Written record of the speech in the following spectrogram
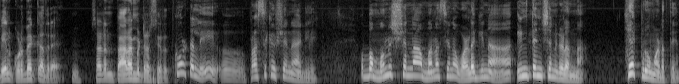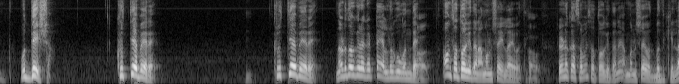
ಬೇಲ್ ಕೊಡಬೇಕಾದ್ರೆ ಸಡನ್ ಪ್ಯಾರಾಮೀಟರ್ಸ್ ಇರುತ್ತೆ. ಕೋರ್ಟಲ್ಲಿ ಪ್ರಾಸಿಕ್ಯೂಷನ್ ಆಗಲಿ ಒಬ್ಬ ಮನುಷ್ಯನ ಮನಸ್ಸಿನ ಒಳಗಿನ ಇಂಟೆನ್ಷನ್ಗಳನ್ನು ಹೇಗೆ ಪ್ರೂವ್ ಮಾಡುತ್ತೆ ಅಂತ? ಉದ್ದೇಶ. ಕೃತ್ಯ ಬೇರೆ. ಕೃತ್ಯ ಬೇರೆ. ನಡೆದೋಗಿರೋ ಘಟನೆ ಎಲ್ರಿಗೂ ಒಂದೇ. ಅವ್ನು ಸತ್ತೋಗಿದ್ದಾನೆ ಆ ಮನುಷ್ಯ ಇಲ್ಲ ಇವತ್ತು. ರೇಣುಕಾಸ್ವಾಮಿ ಸತ್ತೋಗಿದ್ದಾನೆ ಆ ಮನುಷ್ಯ ಇವತ್ತು ಬದುಕಿಲ್ಲ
